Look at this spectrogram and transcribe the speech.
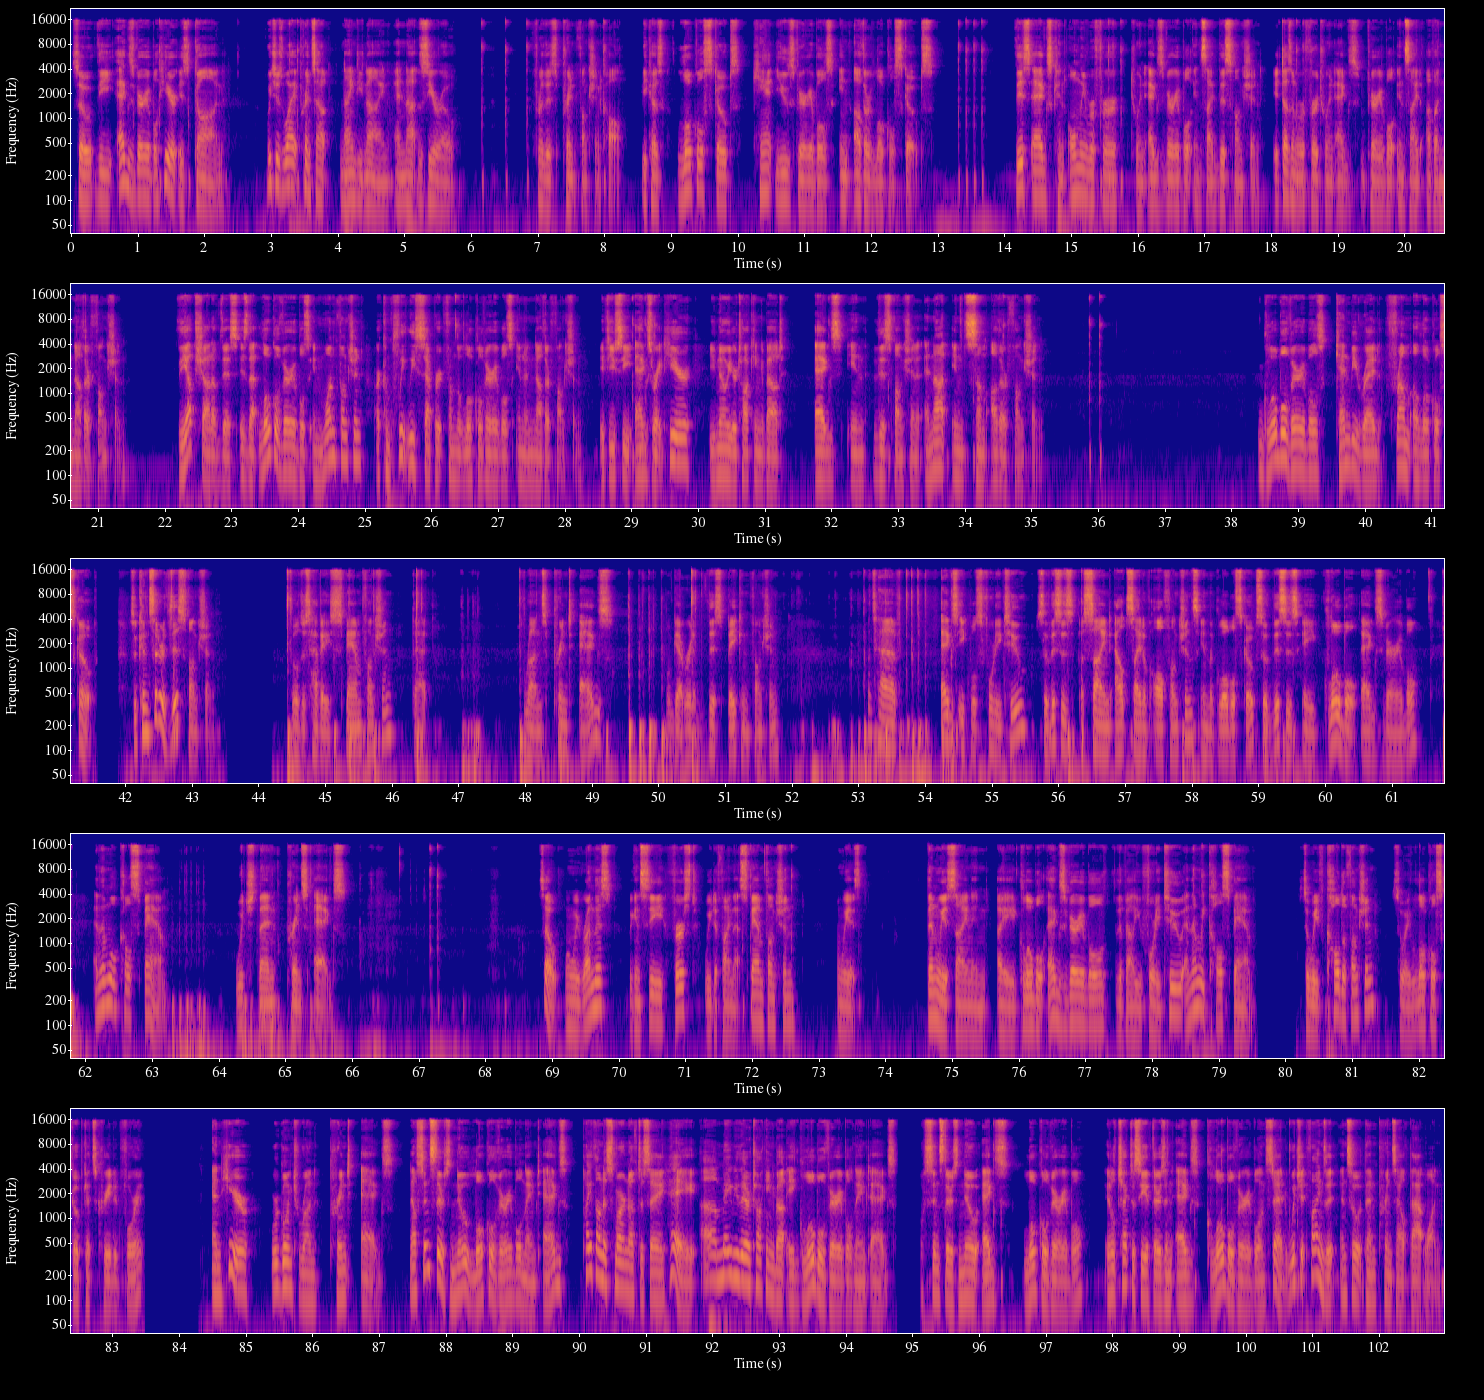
So the eggs variable here is gone, which is why it prints out 99 and not 0 for this print function call, because local scopes can't use variables in other local scopes. This eggs can only refer to an eggs variable inside this function. It doesn't refer to an eggs variable inside of another function. The upshot of this is that local variables in one function are completely separate from the local variables in another function. If you see eggs right here, you know you're talking about eggs in this function and not in some other function. Global variables can be read from a local scope. So consider this function. We'll just have a spam function that runs print eggs. We'll get rid of this bacon function. Let's have eggs equals 42. So this is assigned outside of all functions in the global scope. So this is a global eggs variable. And then we'll call spam, which then prints eggs. So when we run this, we can see first we define that spam function, and we then we assign in a global eggs variable the value 42, and then we call spam. So we've called a function, so a local scope gets created for it. And here, we're going to run print eggs. Now since there's no local variable named eggs, Python is smart enough to say, hey, uh, maybe they're talking about a global variable named eggs. Since there's no eggs local variable, it'll check to see if there's an eggs global variable instead, which it finds it, and so it then prints out that one.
